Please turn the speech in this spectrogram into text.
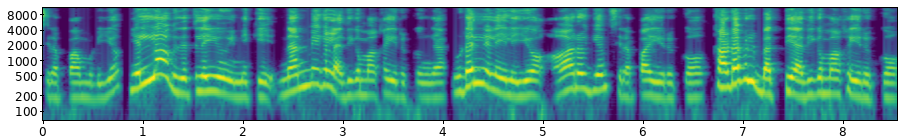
சிறப்பா முடியும். எல்லா விதத்திலையும் இன்னைக்கு நன்மைகள் அதிகமாக இருக்குங்க. உடல்நிலையிலையும் ஆரோக்கியம் சிறப்பா இருக்கும். கடவுள் பக்தி அதிகமாக இருக்கும்.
